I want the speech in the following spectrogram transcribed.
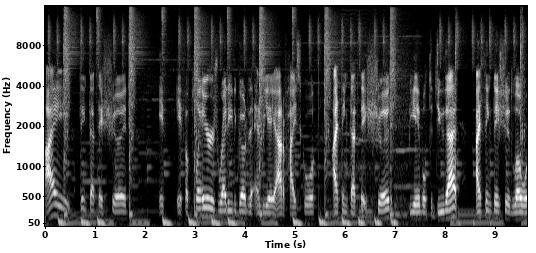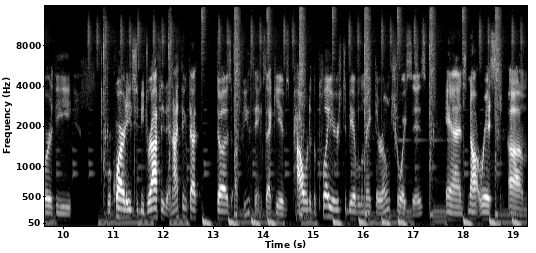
I think that they should if if a player is ready to go to the NBA out of high school, I think that they should be able to do that. I think they should lower the required age to be drafted, and I think that does a few things. That gives power to the players to be able to make their own choices and not risk um,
